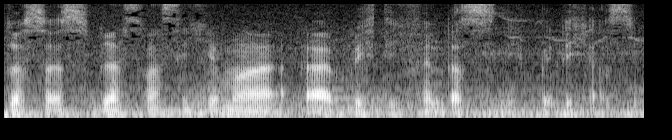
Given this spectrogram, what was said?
das ist das, was ich immer äh, wichtig finde, dass es nicht billig aussieht.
